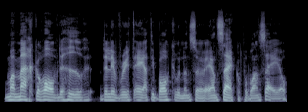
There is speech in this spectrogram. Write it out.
man märker av det hur deliveryt är att i bakgrunden så är han säker på vad han säger.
